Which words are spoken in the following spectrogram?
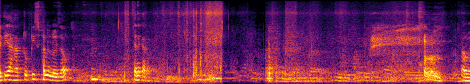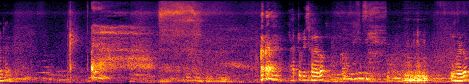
এতিয়া হাতটো পিছফালে লৈ যাওক। এনেকৈ আৰু আৰু এটা। হাতটো পিছফালে লওক। ধৰি লওক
